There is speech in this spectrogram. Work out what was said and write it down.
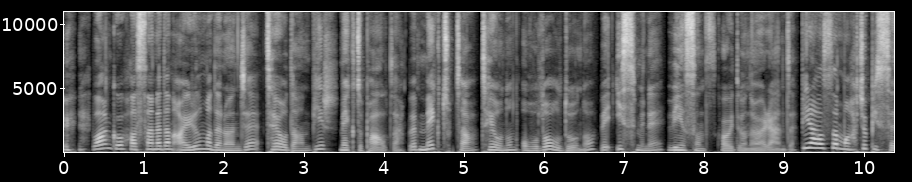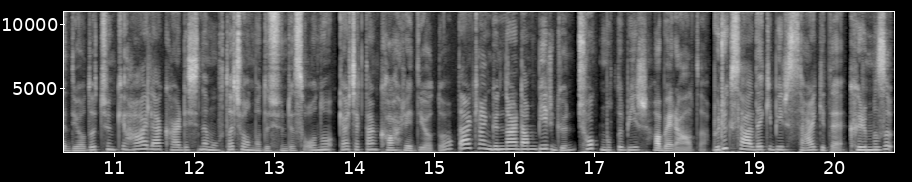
Van Gogh hastaneden ayrılmadan önce Theo'dan bir mektup aldı ve mektupta Theo'nun oğlu olduğunu ve ismini Vincent koyduğunu öğrendi. Biraz da mahcup hissediyordu çünkü hala kardeşine muhtaç olma düşüncesi onu gerçekten kahrediyordu. Derken günlerden bir gün çok mutlu bir haber aldı. Brüksel'deki bir sergide Kırmızı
